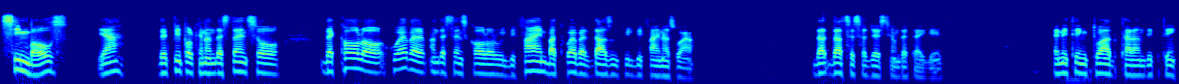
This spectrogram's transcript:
symbols, yeah, that people can understand. So the color, whoever understands color will be fine, but whoever doesn't will be fine as well. That that's a suggestion that I give. Anything to add, Karan Deepti?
